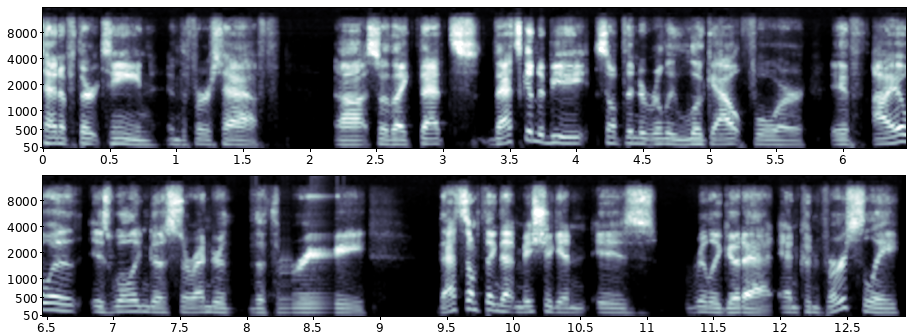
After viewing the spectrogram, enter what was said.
10 of 13 in the first half. Uh, so like that's that's going to be something to really look out for. If Iowa is willing to surrender the three, that's something that Michigan is really good at. And conversely,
